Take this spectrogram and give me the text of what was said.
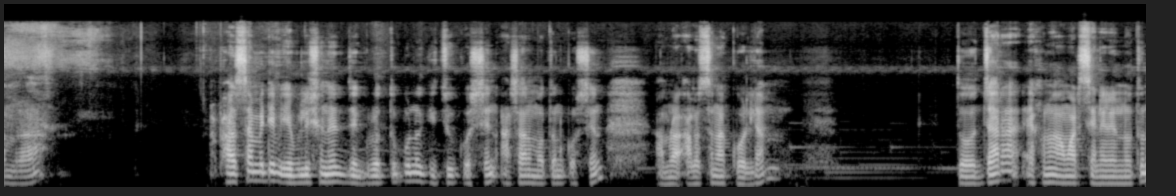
আমরা ফার্স্ট সামেটিভ এভলিউশনের যে গুরুত্বপূর্ণ কিছু কোশ্চেন আসার মতন কোশ্চেন আমরা আলোচনা করলাম। তো যারা এখনও আমার চ্যানেলে নতুন,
